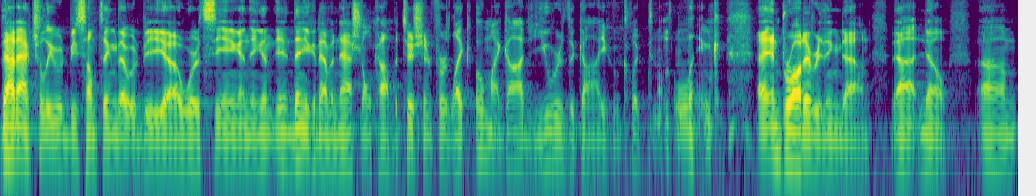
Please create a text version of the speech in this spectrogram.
that actually would be something that would be uh, worth seeing, and then, then you can have a national competition for like, oh my God, you were the guy who clicked on the link and brought everything down. Uh, no, um,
